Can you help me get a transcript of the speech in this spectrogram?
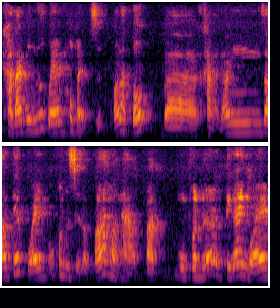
khả năng ngôn ngữ của em không phải sự quá là tốt và khả năng giao tiếp của em cũng không thực sự là quá là hoàn hảo. Và một phần nữa là tiếng Anh của em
